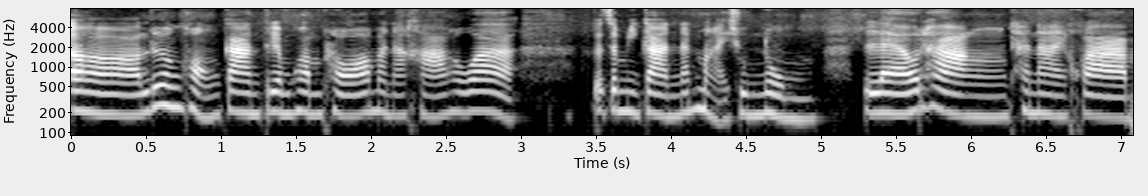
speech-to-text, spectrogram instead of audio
เเรื่องของการเตรียมความพร้อมนะคะ เพราะว่าก็จะมีการนัดหมายชุมนุม แล้วทางทนายความ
